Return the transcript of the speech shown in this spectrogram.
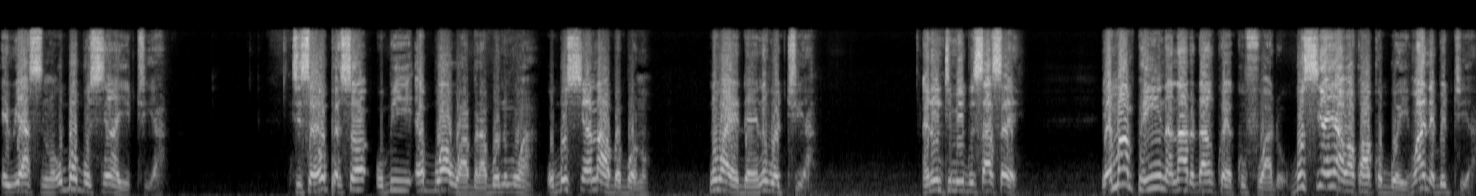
ewiase no wobɔ bosia ti sɛ sɛ obi ɛboa wɔ abrabɔ no mu a obosia no a ɔbɛbɔ no na wayɛ dɛn na watua. Ɛno ntumi busa sɛ yɛma mpanyin na nadoda nkɔ akufo ado? Bosia yi a wakɔ akɔbɔ na ɛbɛtua?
